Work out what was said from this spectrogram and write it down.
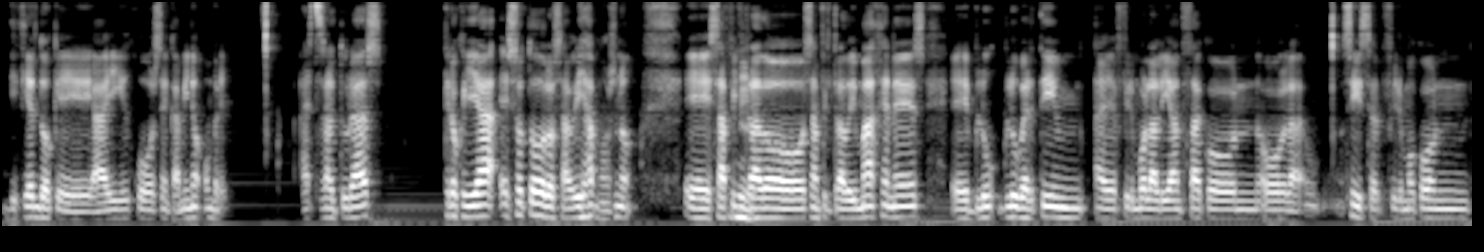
diciendo que hay juegos en camino. Hombre, a estas alturas creo que ya eso todo lo sabíamos, ¿no? Eh, se, ha filtrado, se han filtrado imágenes, eh, Blue- Bluebird Team eh, firmó la alianza con... o la- sí, se firmó con,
